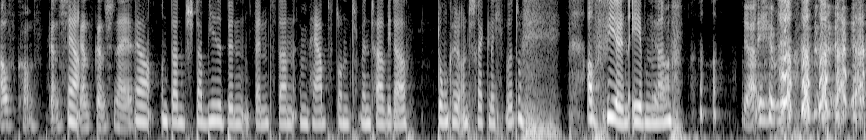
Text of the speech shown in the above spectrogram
rauskommst. Ganz, ja. ganz, ganz schnell. Ja, und dann stabil bin, wenn es dann im Herbst und Winter wieder dunkel und schrecklich wird. Auf vielen Ebenen. Ja, ja eben. ja.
